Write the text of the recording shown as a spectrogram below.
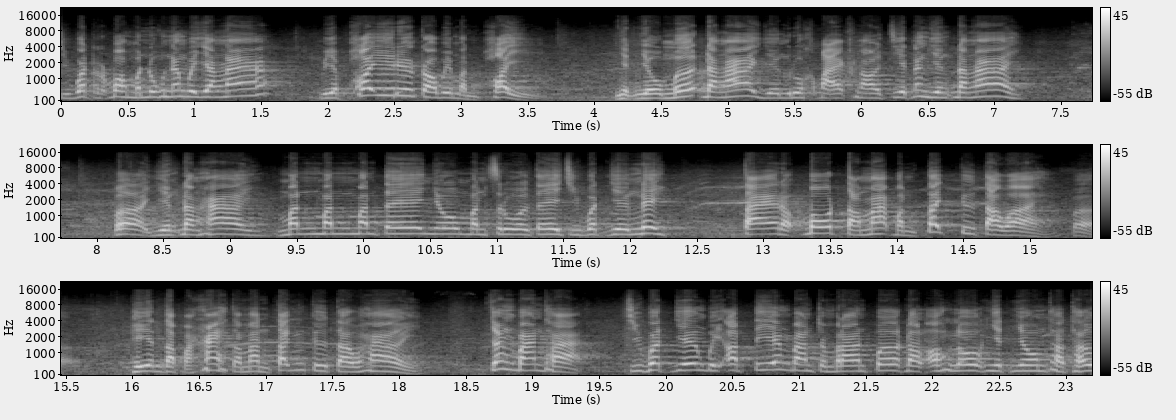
ជីវិតរបស់មនុស្សនឹងវាយ៉ាងណា វាផុយឬក៏វាមិនផុយញាតញោមមើលដឹងហើយយើងរស់ក្បែរខ្នល់ជាតិហ្នឹងយើងដឹងហើយបើយើងដឹងហើយមិនមិនមិនទេញោមមិនស្រួលទេជីវិតយើងនេះ តែរបូតតាម៉ាបន្តិចគឺទៅហើយបើហ៊ានតែប្រហែសតាម៉ាបន្តិចគឺទៅហើយអញ្ចឹងបានថា ជីវិតយើងវាអត់ទៀងបានចម្រើនពើដល់អស់លោកញាតិញោមថាត្រូវ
